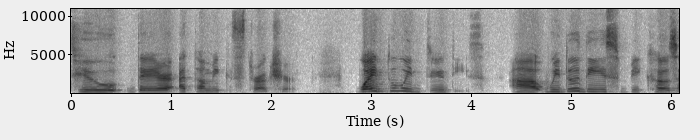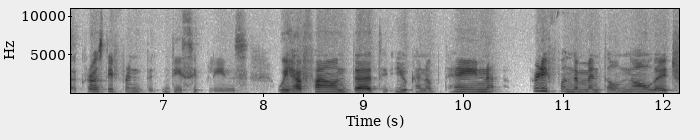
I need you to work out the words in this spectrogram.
to their atomic structure. Why do we do this? Uh, we do this because across different disciplines, we have found that you can obtain pretty fundamental knowledge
